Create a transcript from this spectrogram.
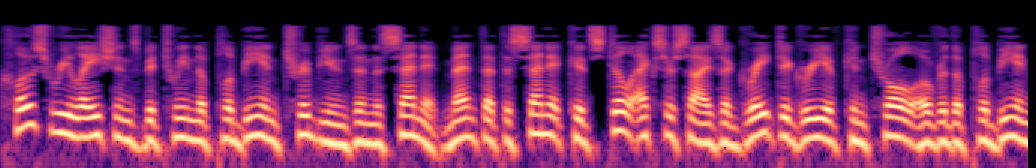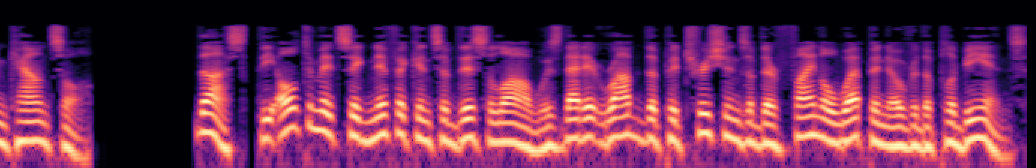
Close relations between the plebeian tribunes and the Senate meant that the Senate could still exercise a great degree of control over the plebeian council. Thus, the ultimate significance of this law was that it robbed the patricians of their final weapon over the plebeians.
